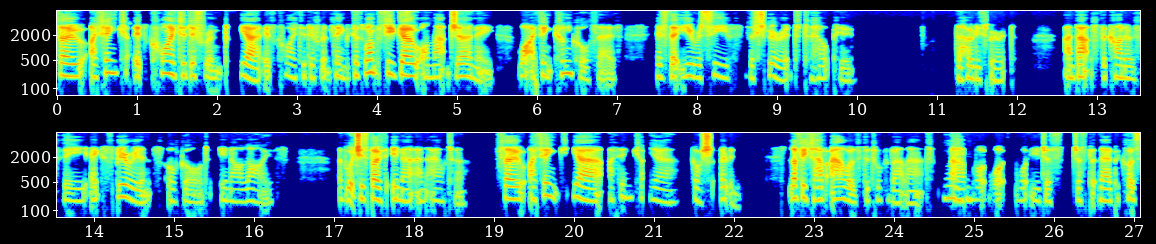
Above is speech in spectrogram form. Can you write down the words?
So I think it's quite a different, yeah, it's quite a different thing because once you go on that journey, what I think Kunkel says is that you receive the Spirit to help you, the Holy Spirit. And that's the kind of the experience of God in our lives, which is both inner and outer. So I think, yeah, I think, yeah, gosh, lovely to have hours to talk about that. Um, mm-hmm. Um, what what what you just just put there because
